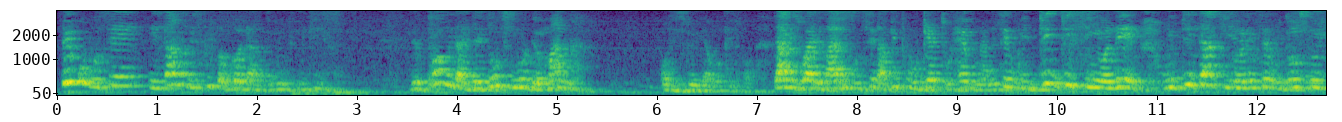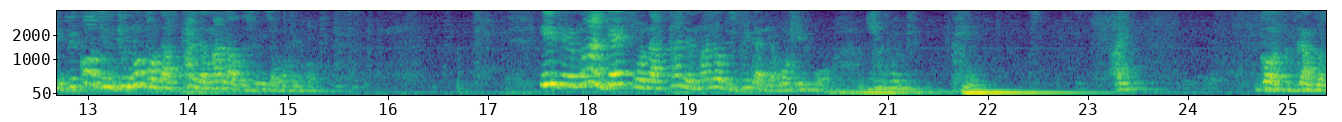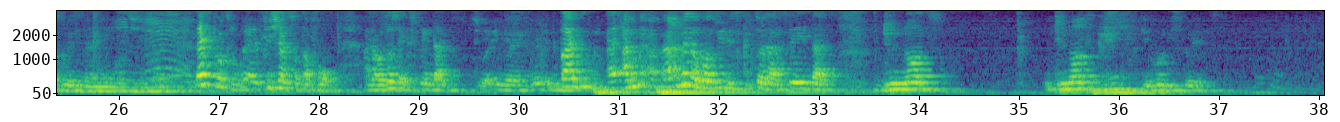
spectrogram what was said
People will say, Is that not the Spirit of God that moves? It is. The problem is that they don't know the manner of the Spirit they are working for. That is why the Bible will say that people will get to heaven and they say, We did this in your name, we did that in your name, say we don't know you. Because you do not understand the manner of the Spirit you're working for. If a man gets to understand the manner of the Spirit that they're working for, you would I, God grant us grace in the name of Jesus. Let's go to uh, Ephesians chapter 4, and I'll just explain that. To, uh, the Bible, I, I, I, many of us read the scripture that says that do not, do not grieve the Holy Spirit.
